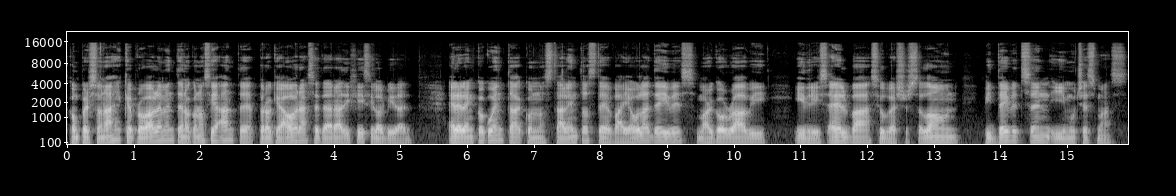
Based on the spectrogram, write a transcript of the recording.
con personajes que probablemente no conocías antes, pero que ahora se te hará difícil olvidar. El elenco cuenta con los talentos de Viola Davis, Margot Robbie, Idris Elba, Sylvester Stallone, Pete Davidson y muchos más.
